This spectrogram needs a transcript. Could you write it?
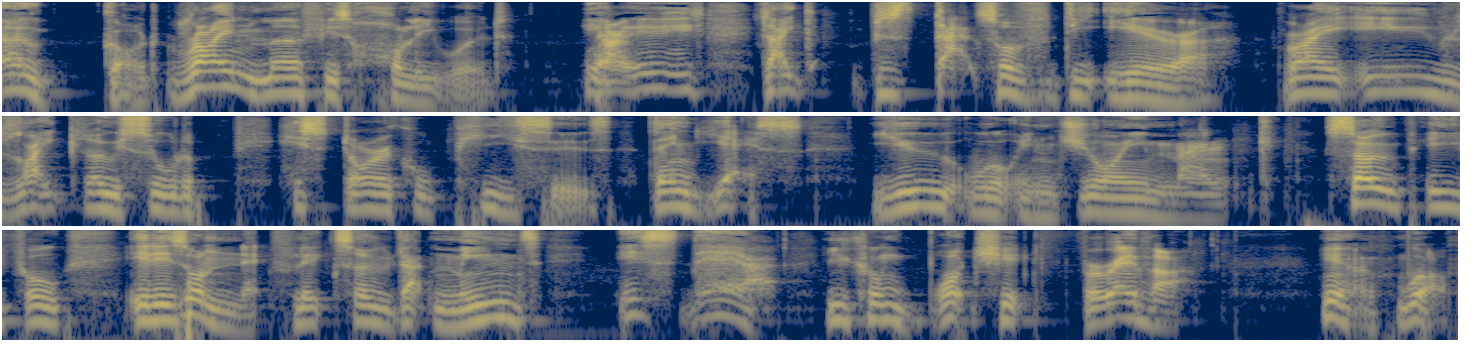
oh god, Ryan Murphy's Hollywood. You know, like that's of the era, right? You like those sort of historical pieces, then yes, you will enjoy Mank. So, people, it is on Netflix, so that means it's there. You can watch it forever. You know, well,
